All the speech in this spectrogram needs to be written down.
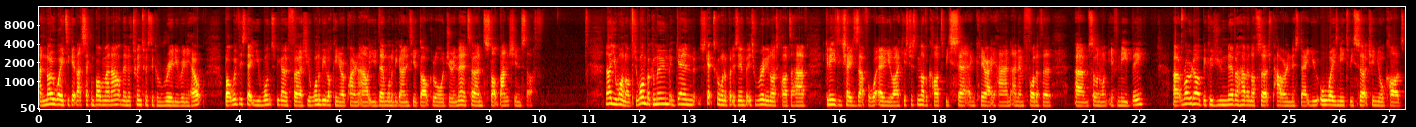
and no way to get that second Bubble Man out, then a Twin Twister can really, really help. But with this deck, you want to be going first. You want to be locking your opponent out. You then want to be going into your Dark Claw during their turn to start banishing stuff. Now your one-offs. Your one Book of Moon, again, skeptical when I put this in, but it's a really nice card to have. You can easily change this out for whatever you like. It's just another card to be set and clear out your hand and then fodder for um, someone if need be. Uh, ROTA, because you never have enough search power in this deck, you always need to be searching your cards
